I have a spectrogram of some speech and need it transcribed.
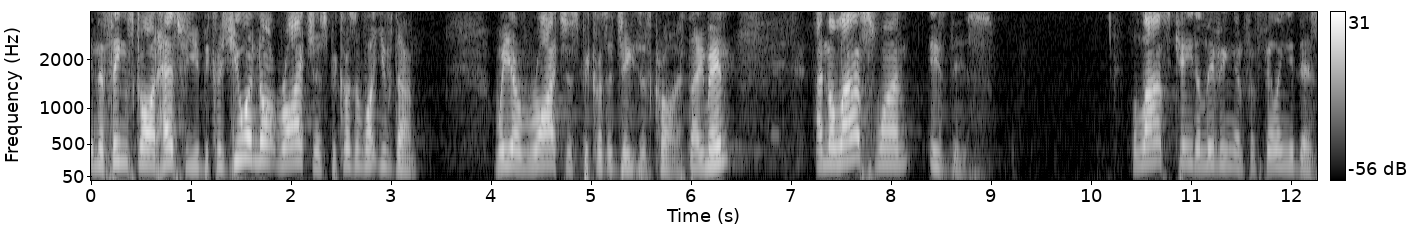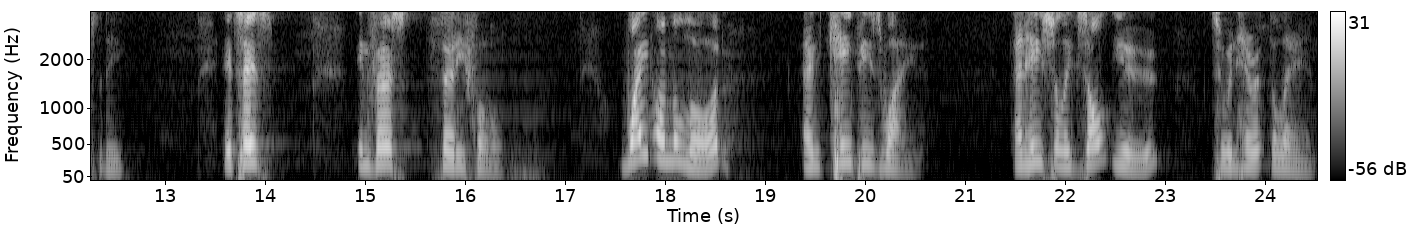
in the things God has for you because you are not righteous because of what you've done. We are righteous because of Jesus Christ. Amen. And the last one is this the last key to living and fulfilling your destiny. It says in verse 34 Wait on the Lord and keep his way, and he shall exalt you to inherit the land.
